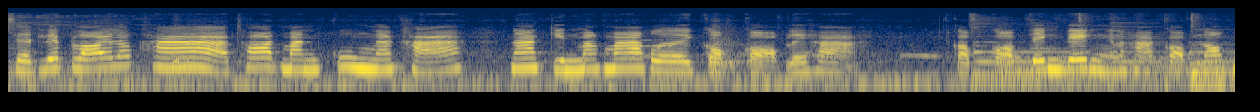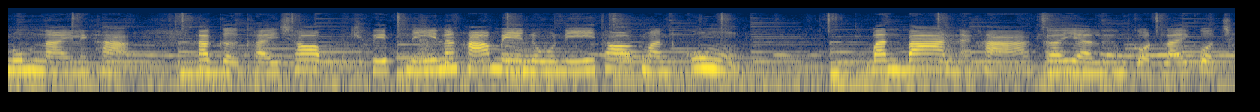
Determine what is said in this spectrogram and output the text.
เสร็จเรียบร้อยแล้วค่ะ ทอดมันกุ้งนะคะ น่ากินมากๆเลยกรอบๆเลยค่ะกรอบๆเด้งๆนะคะกรอบนอกนุ่มในเลยค่ะ ถ้าเกิดใครชอบคลิปนี้นะคะ เมนูนี้ทอดมันกุ้งบ้านๆนะคะ ก็อย่าลืมกดไลค์กดแช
